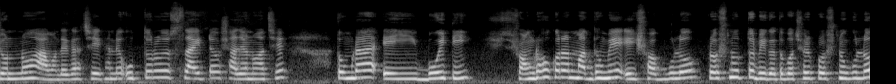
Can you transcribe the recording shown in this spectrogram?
জন্য আমাদের কাছে এখানে উত্তর স্লাইডটাও সাজানো আছে। তোমরা এই বইটি সংগ্রহ করার মাধ্যমে এই সবগুলো প্রশ্ন উত্তর বিগত বছরের প্রশ্নগুলো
